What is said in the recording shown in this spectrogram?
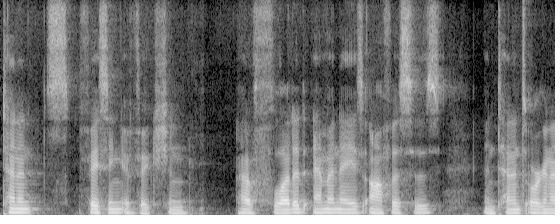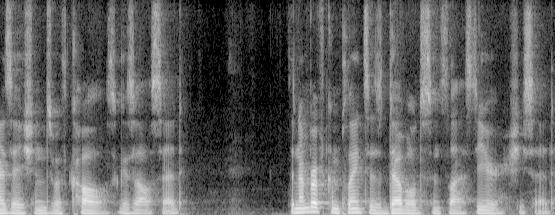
Tenants facing eviction have flooded MNA's offices and tenants' organizations with calls, Ghazal said. The number of complaints has doubled since last year, she said.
